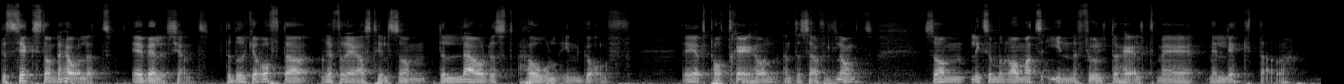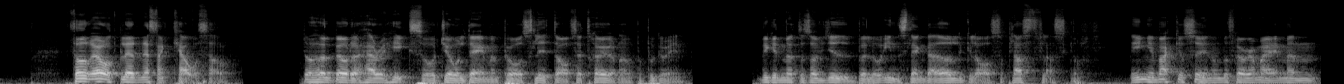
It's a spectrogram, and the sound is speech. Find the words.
Det sextonde hålet är väldigt känt. Det brukar ofta refereras till som the loudest hole in golf. Det är ett par tre-hål, inte särskilt långt. Som liksom ramats in fullt och helt med, med läktare. Förra året blev det nästan kaos här. Då höll både Harry Hicks och Joel Damon på att slita av sig tröjorna uppe på green. Vilket möttes av jubel och inslängda ölglas och plastflaskor. Ingen vacker syn om du frågar mig men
